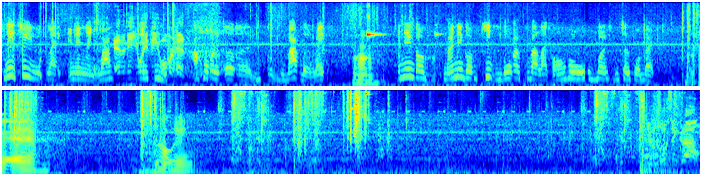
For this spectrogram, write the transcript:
slid to you, like, and then like while Enemy I you, UAV overhead. I hold uh the, the vibe button, right? Uh, And then go, my nigga keep going about like a whole bunch and teleport back. okay. No way. You're losing ground.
